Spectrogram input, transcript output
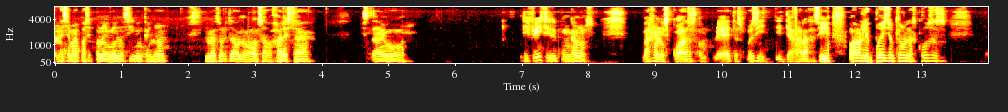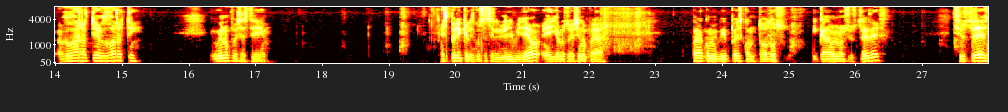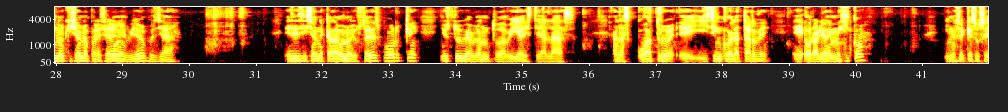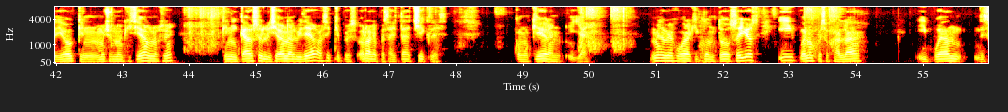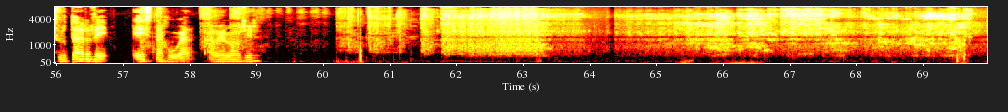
en ese mapa se pone bien así, bien cañón. No más ahorita donde vamos a bajar está, está algo difícil, pongamos bajan escuadras completas, pues, y, te agarras así, órale, pues, yo quiero las cosas, agárrate, agárrate. Bueno, pues, este, espero que les guste el, el video, eh, yo lo estoy haciendo para, para convivir, pues, con todos y cada uno de ustedes. Si ustedes no quisieron aparecer en el video, pues ya es decisión de cada uno de ustedes porque yo estuve hablando todavía este a las a las 4 eh, y 5 de la tarde, eh, horario de México. Y no sé qué sucedió, que muchos no quisieron, no sé. Que ni caso lo hicieron al video, así que pues, órale, pues ahí está, chicles. Como quieran, y ya. Me lo voy a jugar aquí con todos ellos. Y bueno, pues ojalá y puedan disfrutar de esta jugada. A ver, vamos a ir.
